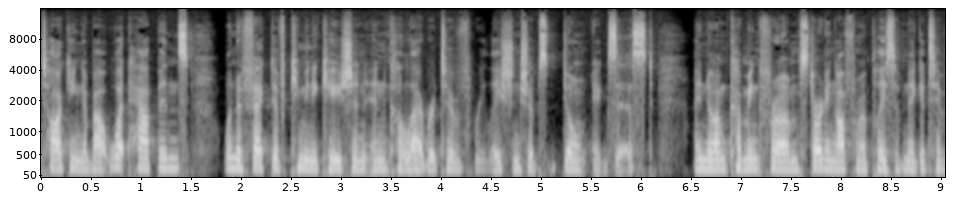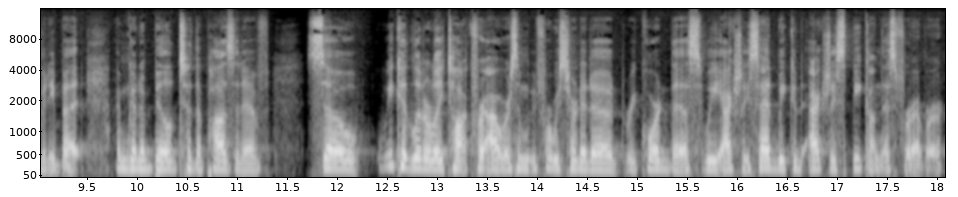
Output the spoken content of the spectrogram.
talking about what happens when effective communication and collaborative relationships don't exist. I know I'm coming from starting off from a place of negativity, but I'm going to build to the positive. So we could literally talk for hours. And before we started to record this, we actually said we could actually speak on this forever.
